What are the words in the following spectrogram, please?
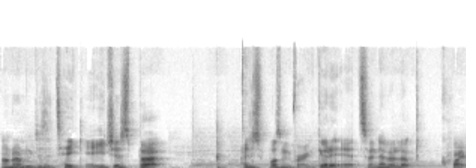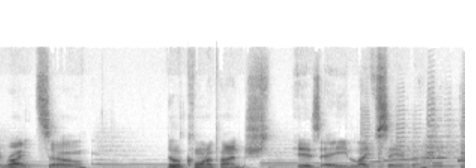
not only does it take ages, but I just wasn't very good at it, so it never looked quite right. So, little corner punch is a lifesaver.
